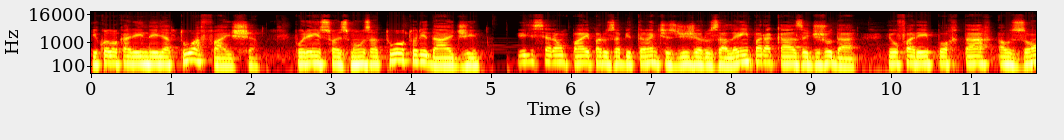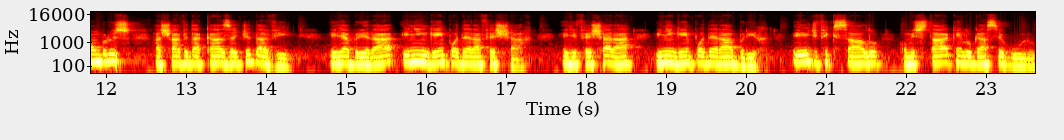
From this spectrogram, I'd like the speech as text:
e colocarei nele a tua faixa. Porém, em suas mãos a tua autoridade. Ele será um pai para os habitantes de Jerusalém e para a casa de Judá. Eu farei portar aos ombros a chave da casa de Davi. Ele abrirá e ninguém poderá fechar. Ele fechará e ninguém poderá abrir. Hei de fixá-lo como estaca em lugar seguro,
